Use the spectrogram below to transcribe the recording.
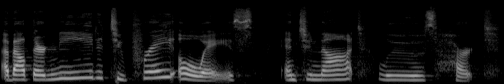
about their need to pray always and to not lose heart.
